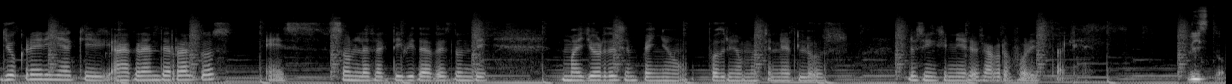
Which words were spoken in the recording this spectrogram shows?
yo creería que a grandes rasgos es, son las actividades donde mayor desempeño podríamos tener los, los ingenieros agroforestales. Listo.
